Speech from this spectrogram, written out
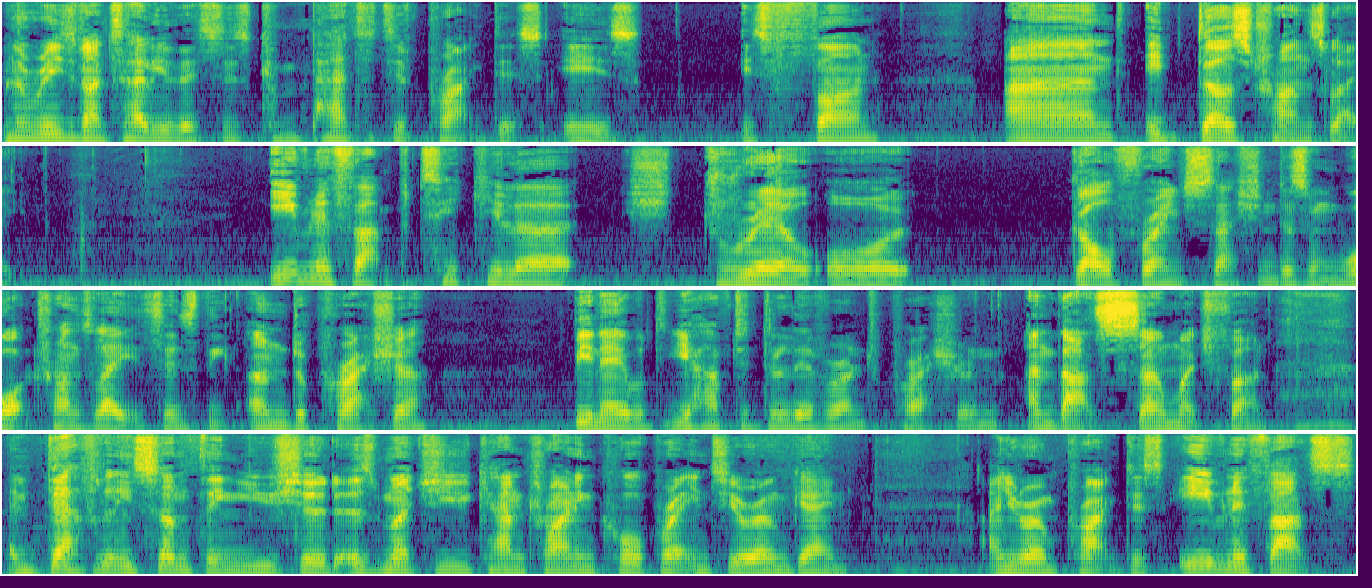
And the reason I tell you this is competitive practice is is fun and it does translate. Even if that particular drill or golf range session doesn't, what translates is the under pressure. Being able to, you have to deliver under pressure, and, and that's so much fun and definitely something you should, as much as you can, try and incorporate into your own game and your own practice, even if that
